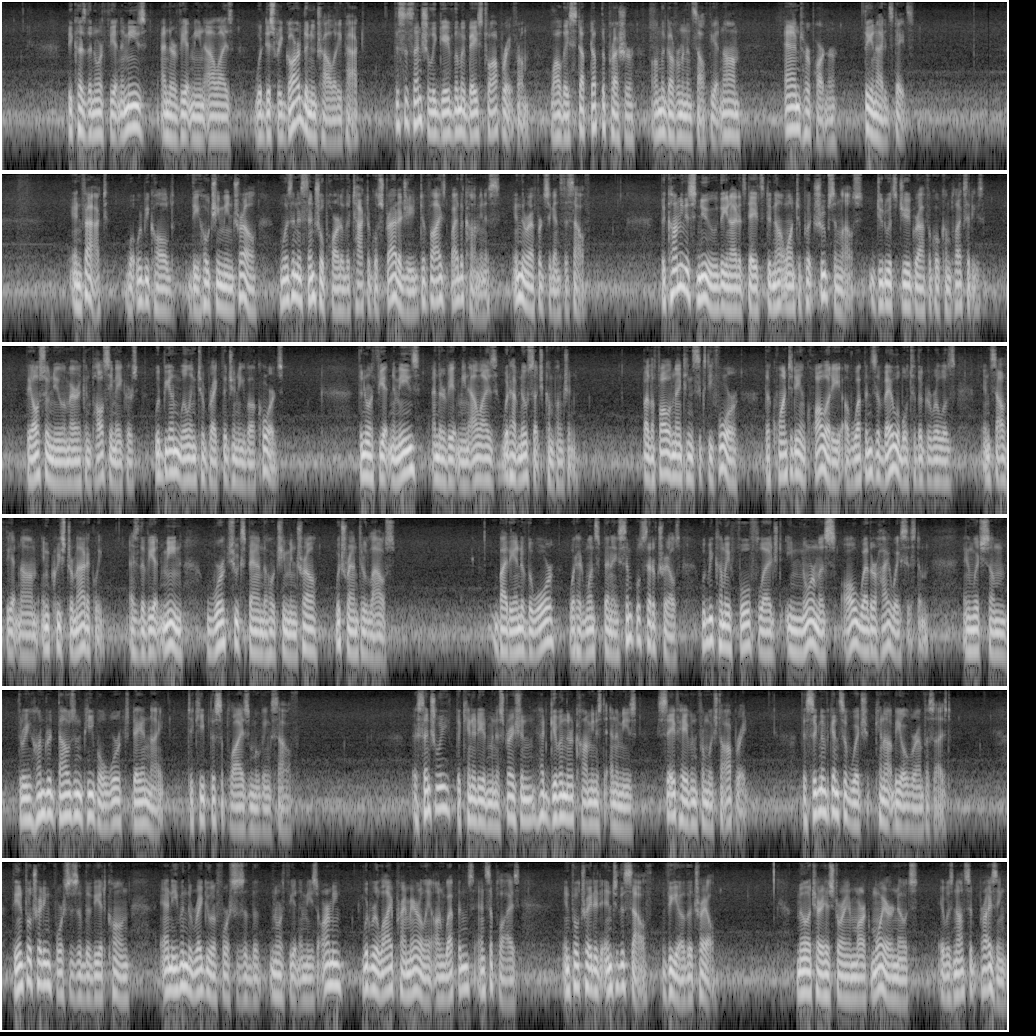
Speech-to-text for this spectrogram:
Because the North Vietnamese and their Viet Minh allies would disregard the Neutrality Pact, this essentially gave them a base to operate from, while they stepped up the pressure on the government in South Vietnam and her partner, the United States. In fact, what would be called the Ho Chi Minh Trail was an essential part of the tactical strategy devised by the Communists in their efforts against the South. The Communists knew the United States did not want to put troops in Laos due to its geographical complexities. They also knew American policymakers would be unwilling to break the Geneva Accords. The North Vietnamese and their Viet Minh allies would have no such compunction. By the fall of 1964, the quantity and quality of weapons available to the guerrillas in South Vietnam increased dramatically as the Viet Minh worked to expand the Ho Chi Minh Trail, which ran through Laos. By the end of the war, what had once been a simple set of trails would become a full fledged, enormous, all weather highway system in which some 300,000 people worked day and night to keep the supplies moving south. Essentially, the Kennedy administration had given their communist enemies safe haven from which to operate, the significance of which cannot be overemphasized. The infiltrating forces of the Viet Cong and even the regular forces of the North Vietnamese army would rely primarily on weapons and supplies infiltrated into the south via the trail. Military historian Mark Moyar notes it was not surprising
